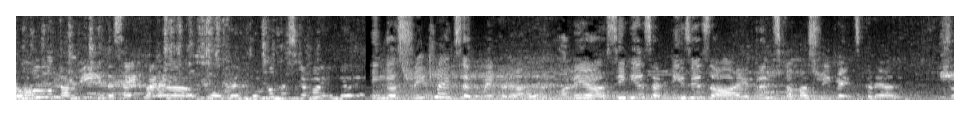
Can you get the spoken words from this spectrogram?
ரொம்பவும் கம்மி. இந்த சைட் வர போகிறது ரொம்ப கஷ்டமாக இருக்குது இங்கே ஸ்ட்ரீட் லைட்ஸ் எதுவுமே கிடையாது. Only CTS and TCS entrance கப்பா ஸ்ட்ரீட் லைட்ஸ் கிடையாது. ஸோ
